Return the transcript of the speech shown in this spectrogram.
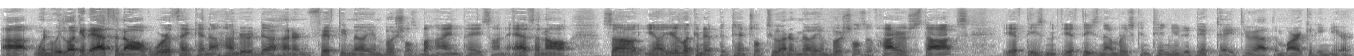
Uh, when we look at ethanol, we're thinking 100 to 150 million bushels behind pace on ethanol. So you know, you're looking at potential 200 million bushels of higher stocks if these if these numbers continue to dictate throughout the marketing year.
